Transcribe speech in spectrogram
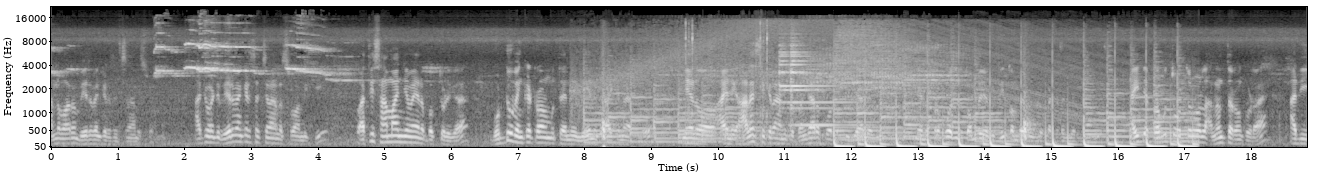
అన్నవరం వీర వెంకట సత్యనారాయణ స్వామి. అటువంటి వీర వెంకట సత్యనారాయణ స్వామికి అతి సామాన్యమైన భక్తుడిగా బొడ్డు వెంకటరామమూర్తి అనే నేను కాకినాడలో నేను ఆయన ఆలస్యకరానికి బంగార పూట నేను ప్రపోజల్ తొంభై ఒకటి తొంభై రెండులో పెట్టడం జరిగింది. అయితే ప్రభుత్వ ఉత్తర్వుల అనంతరం కూడా అది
